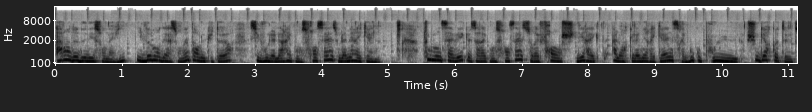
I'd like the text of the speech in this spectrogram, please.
avant de donner son avis, il demandait à son interlocuteur s'il voulait la réponse française ou l'américaine. Tout le monde savait que sa réponse française serait franche, directe, alors que l'américaine serait beaucoup plus sugar-coated.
